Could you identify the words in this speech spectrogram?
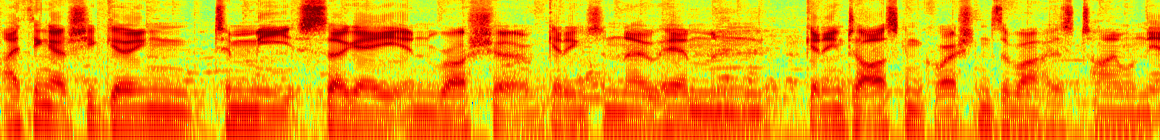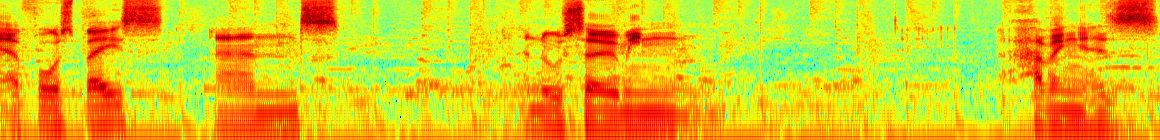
I think actually going to meet Sergei in Russia, getting to know him, and getting to ask him questions about his time on the Air Force Base, and and also, I mean, having his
